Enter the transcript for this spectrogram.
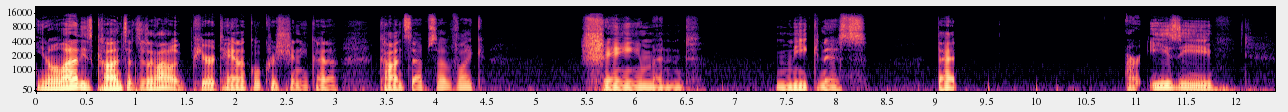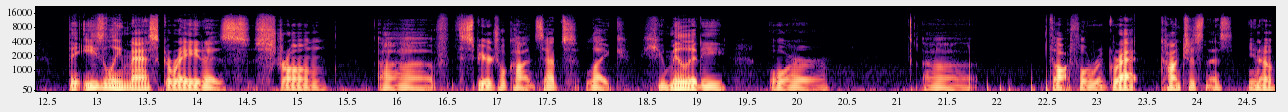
You know, a lot of these concepts, there's a lot of like puritanical Christiany kind of concepts of like shame and meekness that are easy they easily masquerade as strong uh, spiritual concepts like humility or uh, thoughtful regret consciousness you know?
